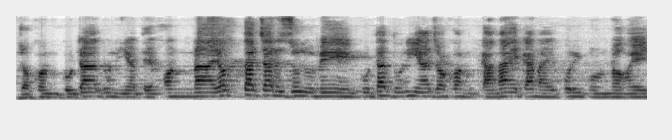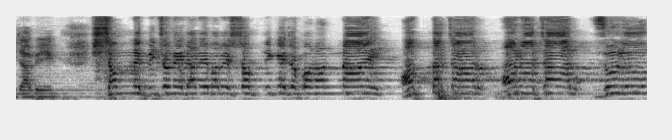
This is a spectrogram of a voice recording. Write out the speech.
যখন গোটা দুনিয়াতে অন্যায়, অত্যাচার, জুলুমে গোটা দুনিয়া যখন কানায় কানায় পরিপূর্ণ হয়ে যাবে, সামনে পিছনে ডানে ভাবে সব দিকে যখন অন্যায়, অত্যাচার, অনাচার, জুলুম,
